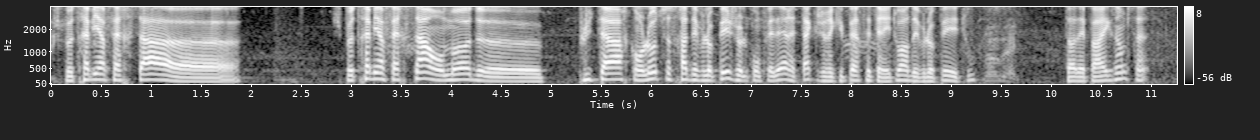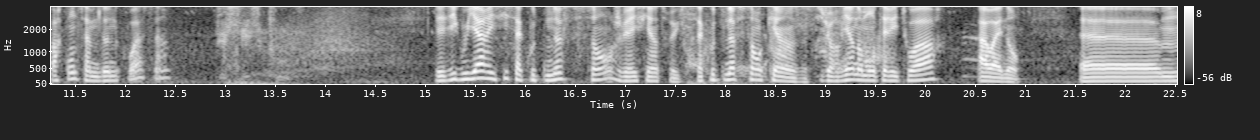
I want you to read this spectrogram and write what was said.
je peux très bien faire ça. Euh, je peux très bien faire ça en mode euh, plus tard, quand l'autre se sera développé, je le confédère et tac, je récupère ses territoires développés et tout. Attendez, par exemple, ça... par contre, ça me donne quoi ça? Les igouillards ici, ça coûte 900. Je vérifie un truc. Ça coûte 915. Si je reviens dans mon territoire. Ah ouais, non. Euh,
